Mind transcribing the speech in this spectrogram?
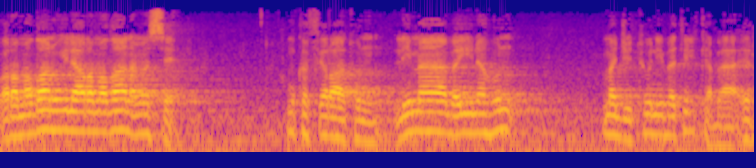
ورمضان إلى رمضان أمسه مكفرات لما بينهن ما اجتنبت الكبائر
